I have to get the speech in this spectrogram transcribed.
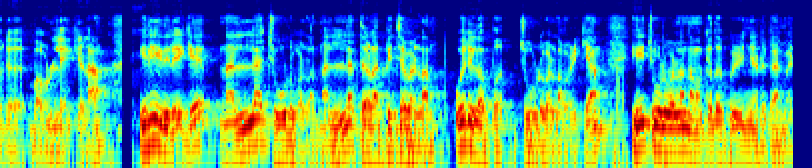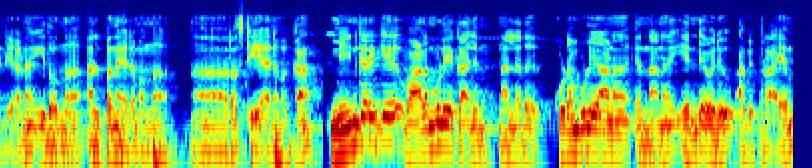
ഒരു ബൗളിലേക്ക് ഇടാം. ഇനി ഇതിലേക്ക് നല്ല ചൂടുവെള്ളം നല്ല തിളപ്പിച്ച വെള്ളം ഒരു കപ്പ് ചൂടുവെള്ളം ഒഴിക്കാം. ഈ ചൂടുവെള്ളം നമുക്കിത് പിഴിഞ്ഞെടുക്കാൻ വേണ്ടിയാണ് ഇതൊന്ന് അല്പനേരം ഒന്ന് റെസ്റ്റ് ചെയ്യാൻ വെക്കാം. മീൻ കറിക്ക് നല്ലത് കുടംപുളിയാണ് എന്നാണ് എന്റെ ഒരു അഭിപ്രായം.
